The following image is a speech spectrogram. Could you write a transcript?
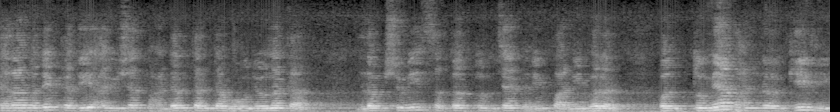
घरामध्ये कधी आयुष्यात भांडण तंट होऊ देऊ नका. लक्ष्मी सतत तुमच्या घरी पाणी भरत पण तुम्ही भांडण केली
